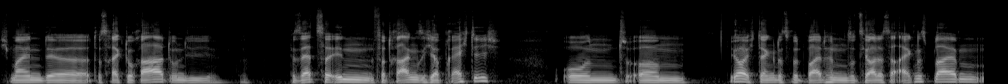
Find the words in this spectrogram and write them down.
Ich meine, das Rektorat und die BesetzerInnen vertragen sich ja prächtig. Und ähm, ja, ich denke, das wird weiterhin ein soziales Ereignis bleiben.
